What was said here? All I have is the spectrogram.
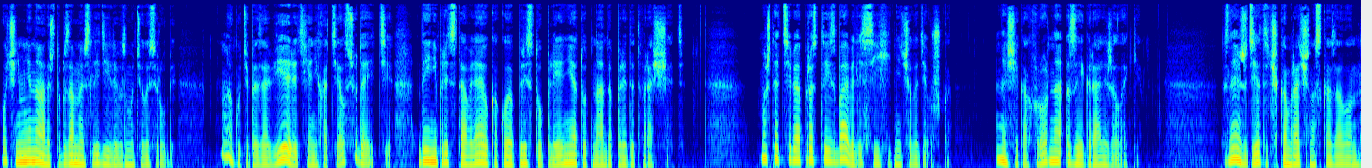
Очень мне надо, чтобы за мной следили», — возмутилась Руби. «Могу тебя заверить, я не хотел сюда идти, да и не представляю, какое преступление тут надо предотвращать». «Может, от тебя просто избавились?» — ехидничала девушка. На щеках Фрорна заиграли желаки. «Знаешь, деточка», — мрачно сказал он,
